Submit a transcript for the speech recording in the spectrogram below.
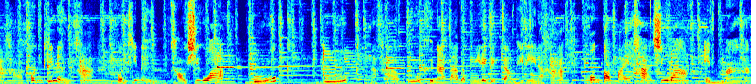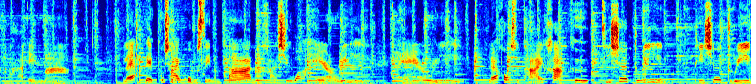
นะคะ คนที่หนึ่งค่ะ คนที่หนึ่งเขาชื่อว่าบรูค Brooke Brooke นะคะ Brooke คือหน้าตาแบบนี้เด็กๆจำให้ดีนะคะ คนต่อไปค่ะชื่อว่า Emma นะคะ Emma และเด็กผู้ชายผมสีน้ำตาลนะคะ ชื่อว่า Harry Harry และคนสุดท้ายค่ะคือ Teacher Dream Teacher Dream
